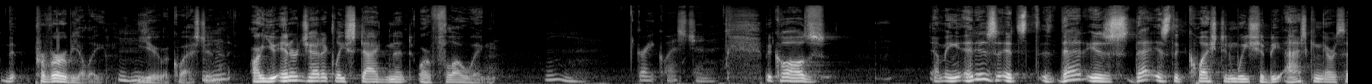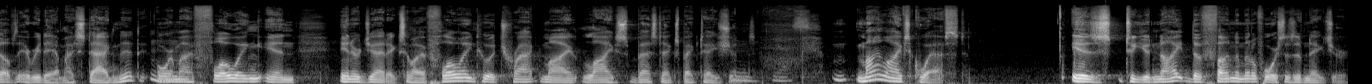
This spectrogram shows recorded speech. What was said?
the- proverbially, mm-hmm. you a question. Mm-hmm. Are you energetically stagnant or flowing? Mm, great question. because I mean it is it's that is that is the question we should be asking ourselves every day am I stagnant or am mm-hmm. I flowing in energetics am I flowing to attract my life's best expectations mm, Yes. my life's quest is to unite the fundamental forces of nature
